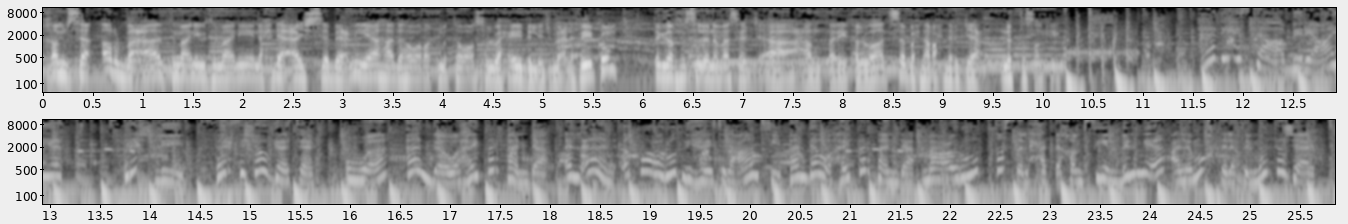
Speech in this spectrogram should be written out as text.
خمسة أربعة ثمانية وثمانين أحد عشر سبعمية. هذا هو رقم التواصل الوحيد اللي يجمعنا فيكم. تقدر ترسل لنا message آه، عن طريق الواتساب وإحنا راح نرجع نتصل فيك. هذه الساعة برعاية فريشلي فرفش أوقاتك وباندا وهيبر باندا الآن أقوى عروض نهاية العام في باندا وهيبر باندا مع عروض تصل حتى 50% على مختلف المنتجات.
